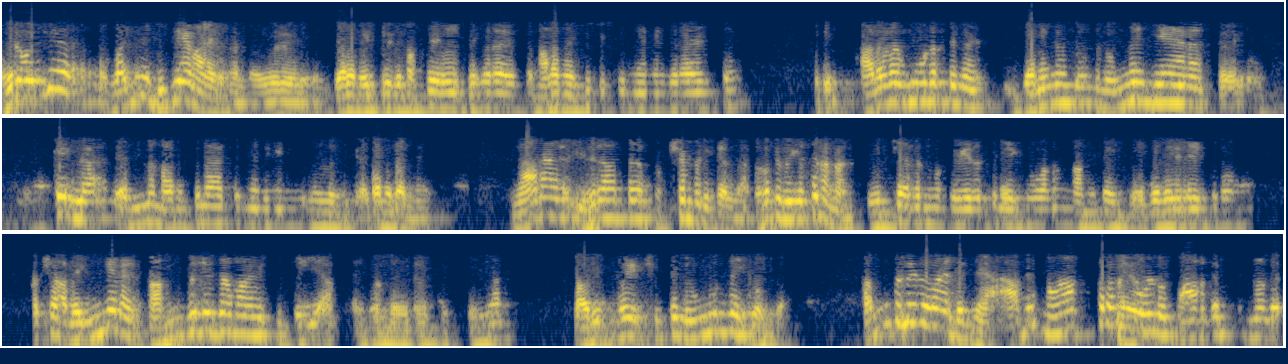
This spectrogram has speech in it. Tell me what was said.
അതൊരു വലിയ വലിയ വിജയമായിരുന്നല്ലോ. ഒരു ജലവൈദ്യുതി മത്സ്യകൾക്കെതിരായിട്ട് മല നശിപ്പിക്കുന്നതിനെതിരായിട്ടും ഒരു ഭരണകൂടത്തിന് ജനങ്ങളുടെ മുമ്പിൽ ഒന്നും ചെയ്യാനായിട്ട് ഒക്കില്ല എന്ന് മനസ്സിലാക്കുന്ന രീതിയിലുള്ള ഒരു ഇടപെടൽ ഞാൻ ഇതിനകത്ത് പക്ഷം പിടിക്കല്ല നമുക്ക് വികസനമാണ്. തീർച്ചയായിട്ടും നമുക്ക് ഉയരത്തിലേക്ക് പോകണം നമുക്ക് വേഗതയിലേക്ക് പോകണം. പക്ഷെ അതെങ്ങനെ സന്തുലിതമായിട്ട് ചെയ്യാം എന്നുള്ളതിനെ പരിപ്രേക്ഷത്തിൽ ഊന്നിക്കൊണ്ട്. സന്തുലിതമായിട്ട് ചെയ്യാം. അത് മാത്രമേ ഉള്ളൂ മാർഗം എന്നത്.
